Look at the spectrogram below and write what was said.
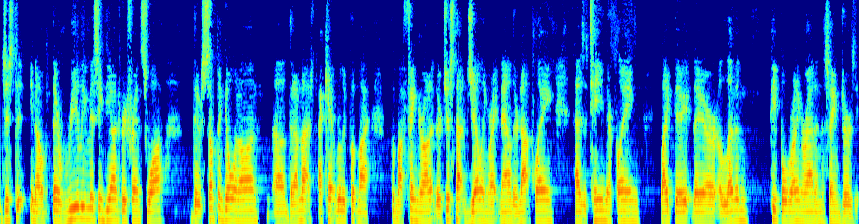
just you know, they're really missing Deondre Francois. There's something going on uh, that I'm not. I can't really put my put my finger on it. They're just not gelling right now. They're not playing as a team. They're playing like they they are 11 people running around in the same jersey,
